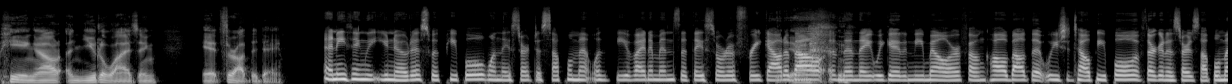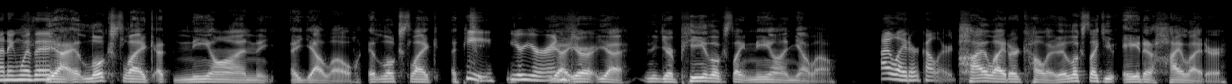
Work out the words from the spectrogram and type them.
peeing out and utilizing it throughout the day. anything that you notice with people when they start to supplement with B vitamins that they sort of freak out Yeah. about, and then they we get an email or a phone call about that we should tell people if they're going to start supplementing with it. yeah, it looks like a neon a yellow. It looks like a Pee, your urine, Yeah, your yeah, your pee looks like neon yellow. highlighter colored. highlighter colored. It looks like you ate a highlighter.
